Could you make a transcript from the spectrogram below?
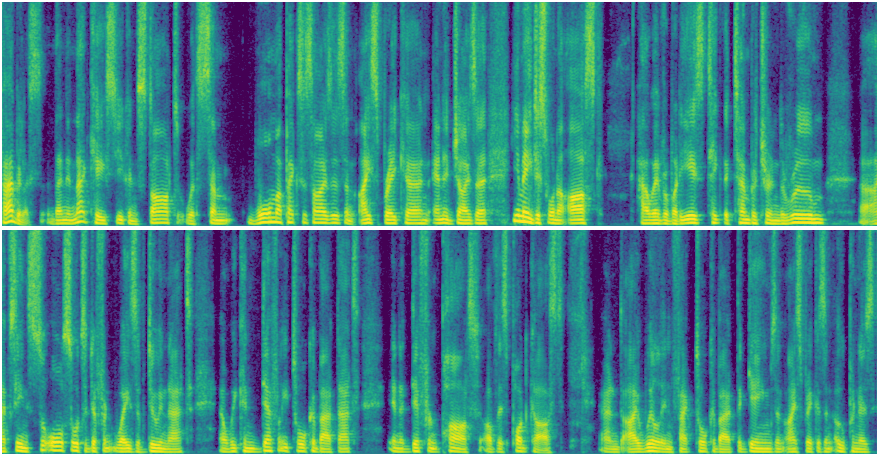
fabulous. Then in that case, you can start with some warm up exercises, an icebreaker, an energizer. You may just want to ask how everybody is, take the temperature in the room. Uh, I've seen so, all sorts of different ways of doing that. And we can definitely talk about that in a different part of this podcast. And I will, in fact, talk about the games and icebreakers and openers,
